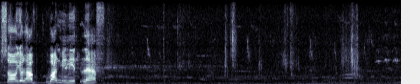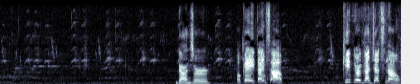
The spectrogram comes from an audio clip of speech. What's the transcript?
So you'll have one minute left. Sir. Okay, time's up. Keep your gadgets now.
